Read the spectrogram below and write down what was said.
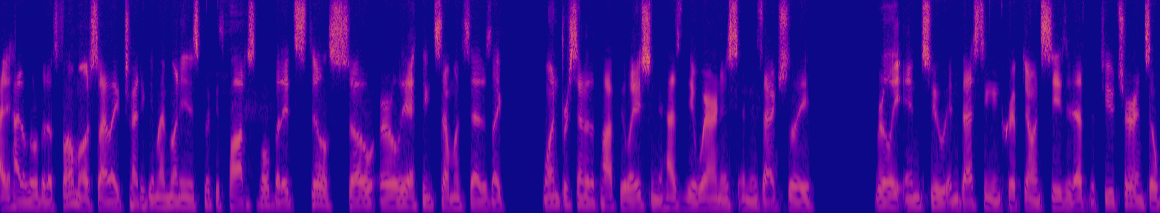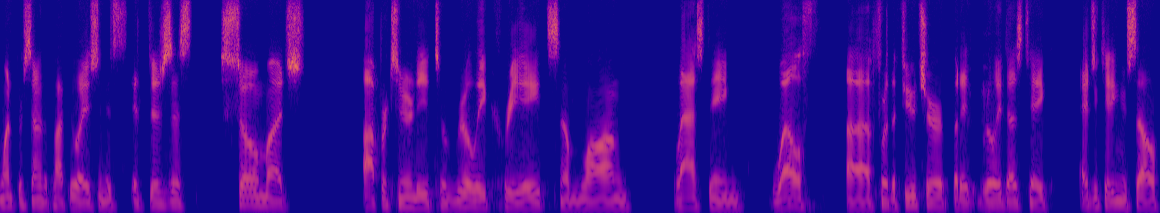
I had a little bit of FOMO. So I like tried to get my money as quick as possible, but it's still so early. I think someone said it's like 1% of the population has the awareness and is actually really into investing in crypto and sees it as the future. And so 1% of the population is, it, there's just so much opportunity to really create some long lasting wealth uh, for the future. But it really does take educating yourself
